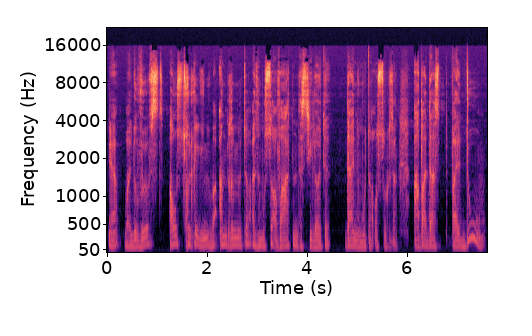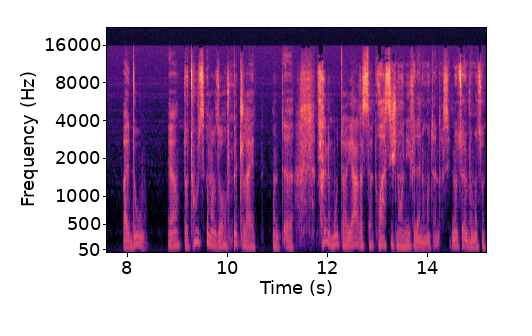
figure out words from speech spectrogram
Ja, weil du wirfst Ausdrücke gegenüber anderen Mütter, also musst du erwarten, dass die Leute deine Mutter Ausdrücke sagen. Aber das, weil du, weil du, ja, du tust immer so auf Mitleid. Und äh, meine Mutter, Jahreszeit, du hast dich noch nie für deine Mutter interessiert. Nur zur Information.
